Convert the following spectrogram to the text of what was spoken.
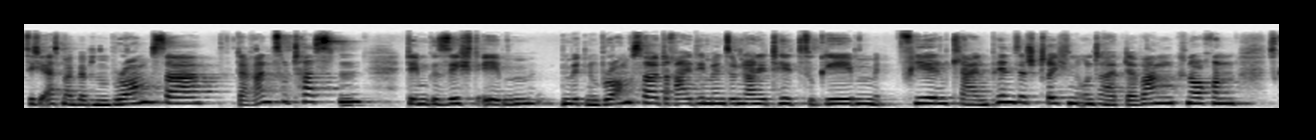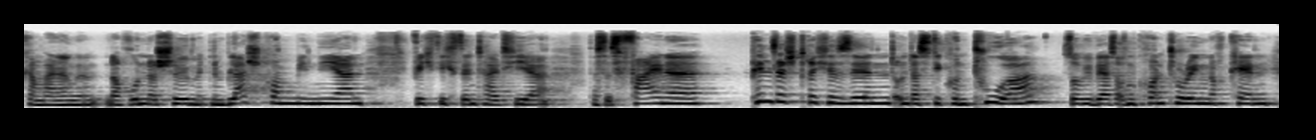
sich erstmal mit dem Bronzer daran zu tasten, dem Gesicht eben mit einem Bronzer Dreidimensionalität zu geben, mit vielen kleinen Pinselstrichen unterhalb der Wangenknochen. Das kann man dann noch wunderschön mit einem Blush kombinieren. Wichtig sind halt hier, dass es feine Pinselstriche sind und dass die Kontur, so wie wir es aus dem Contouring noch kennen,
